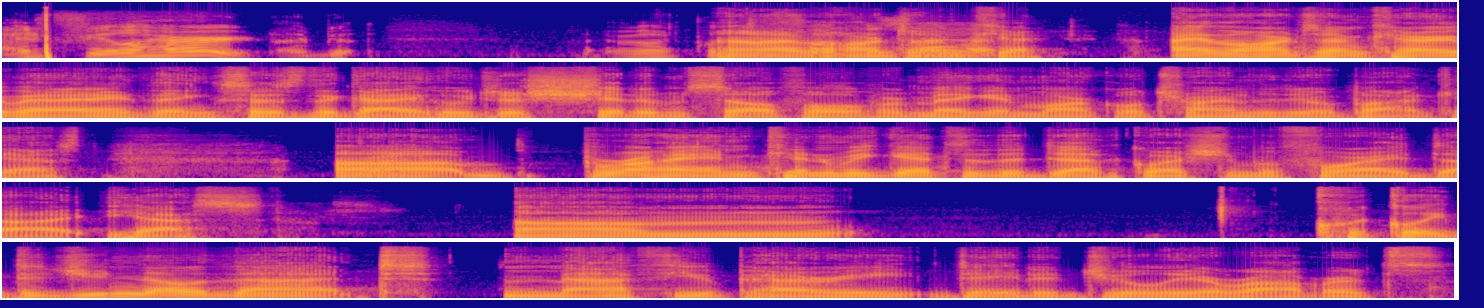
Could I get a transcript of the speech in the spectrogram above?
I'd feel hurt. I'd be, I'd be like, what And the I have a hard time that? caring. I have a hard time caring about anything. Says the guy who just shit himself over Meghan Markle trying to do a podcast. Uh, Brian, can we get to the death question before I die? Yes. Um, quickly, did you know that Matthew Perry dated Julia Roberts?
